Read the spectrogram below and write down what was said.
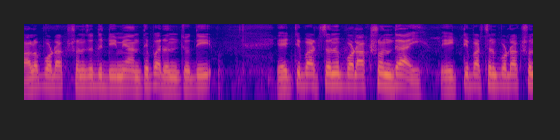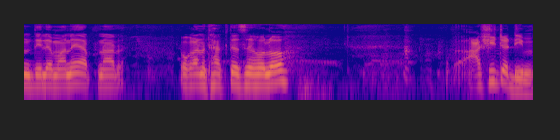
ভালো প্রোডাকশন যদি ডিমে আনতে পারেন, যদি এইট্টি পার্সেন্ট প্রোডাকশন দেয় এইট্টি পার্সেন্ট প্রোডাকশন দিলে মানে আপনার ওখানে থাকতেছে হলো আশিটা ডিম।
